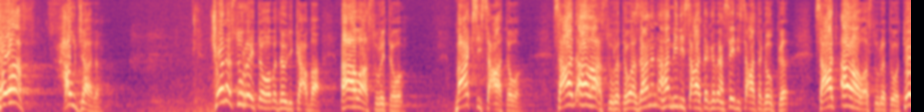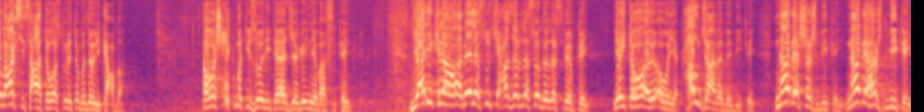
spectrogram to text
تەواف حەوت جارە چۆنە سوڕێیتەوە بە دەوری کەعبە ئاوا سوڕێتەوە باکسی سەعاتەوە سعات ئاوا ئەسوورەتەوە ئەزانن ئەها میری سعاتەکەتان سەیری سعاتەکە بکە سعات ئاوا ئەسوورەتەوە تۆ بەعکسی سعاتەوە ئەسوورێتەوە بە دەوری کەعبە ئەوەش حکمەتی زۆری تایە جێگەی نیە باسی کەین دیاری کراوە ئەبێ لە سوچی حەزەر لە سۆدە دەست پێ بکەی یەیتەوە ئەوێ ئەوە یەک حەو جارە بێ بیکەی نابێ شەش بیکەی نابێ هەشت بیکەی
